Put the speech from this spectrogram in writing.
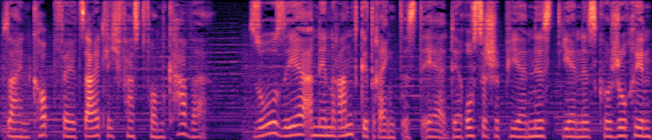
Sein Kopf fällt seitlich fast vom Cover. So sehr an den Rand gedrängt ist er, der russische Pianist Jenis Kojuchin,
